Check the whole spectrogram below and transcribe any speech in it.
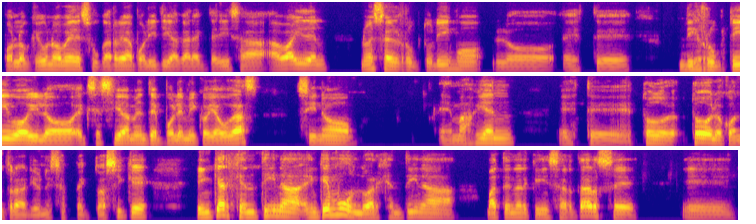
por lo que uno ve de su carrera política, caracteriza a Biden, no es el rupturismo, lo este, disruptivo y lo excesivamente polémico y audaz, sino eh, más bien este, todo, todo lo contrario en ese aspecto. Así que, ¿en qué Argentina, en qué mundo Argentina va a tener que insertarse? Eh,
